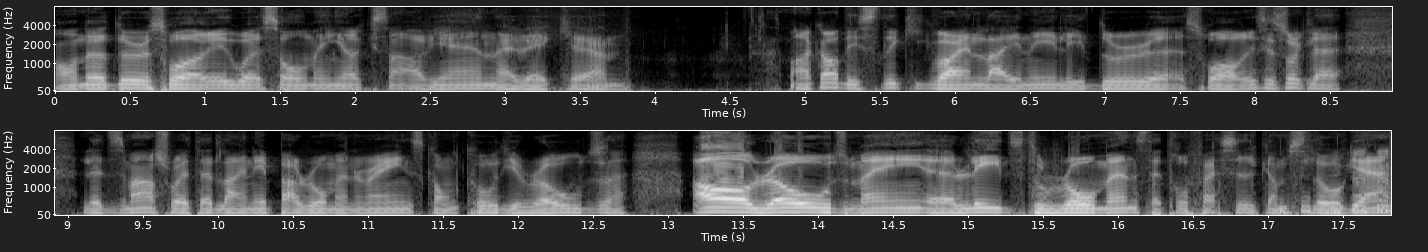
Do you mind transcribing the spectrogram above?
On a deux soirées de WrestleMania qui s'en viennent avec. euh, encore décidé qui va headliner les deux euh, soirées. C'est sûr que le, le dimanche va être headliné par Roman Reigns contre Cody Rhodes. All roads main, euh, leads to Roman. C'était trop facile comme slogan.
